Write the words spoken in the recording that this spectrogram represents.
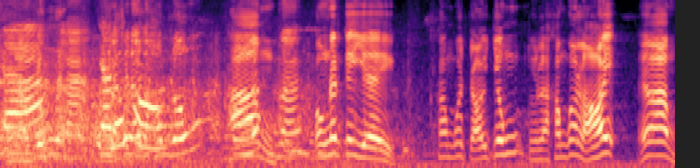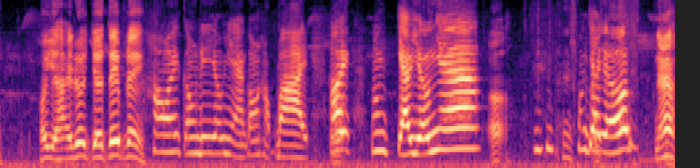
Dạ. chúng mới la. Dạ, đúng cái đó là không đúng. Con không. nít mà con nít cái gì? Không có trọi chúng thì là không có lỗi hiểu không? Thôi giờ hai đứa chơi tiếp đi. Thôi con đi vô nhà con học bài. Thôi con chào dượng nha. Ờ. con chào dượng. Nè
